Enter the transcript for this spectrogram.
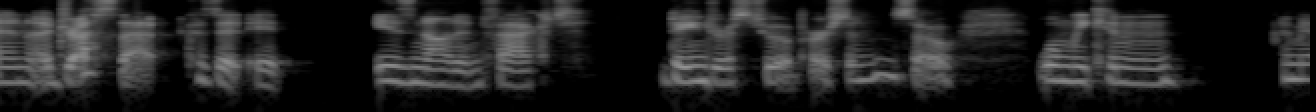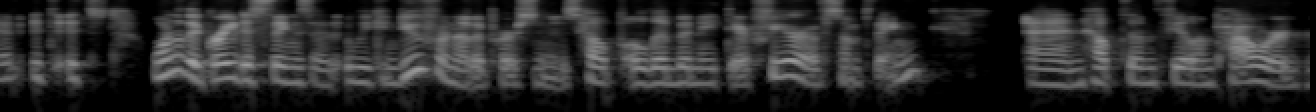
and address that because it, it is not, in fact, dangerous to a person. So when we can, I mean, it, it's one of the greatest things that we can do for another person is help eliminate their fear of something and help them feel empowered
